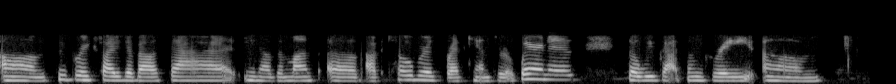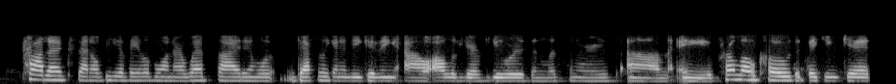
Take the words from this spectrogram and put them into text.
Um, super excited about that. You know, the month of October is breast cancer awareness. So we've got some great um, products that'll be available on our website, and we're definitely going to be giving out all of your viewers and listeners um, a promo code that they can get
